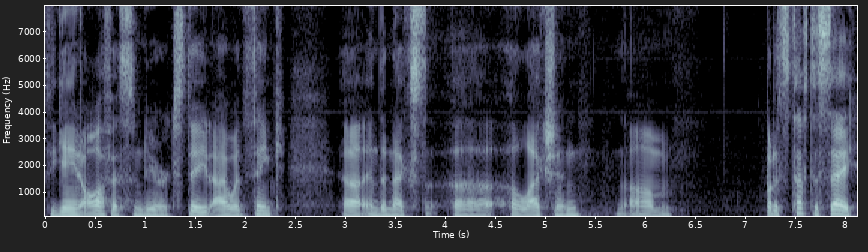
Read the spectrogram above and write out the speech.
to gain office in New York State, I would think, uh, in the next uh, election. Um, but it's tough to say.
